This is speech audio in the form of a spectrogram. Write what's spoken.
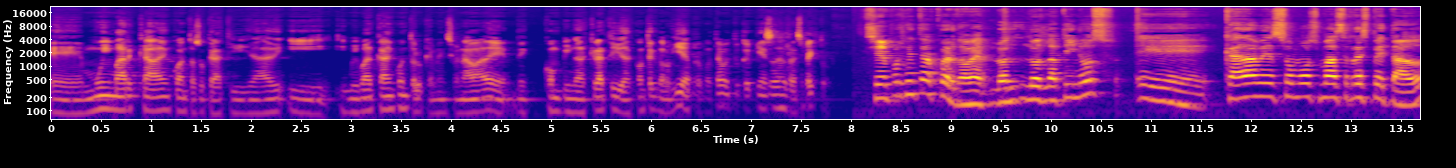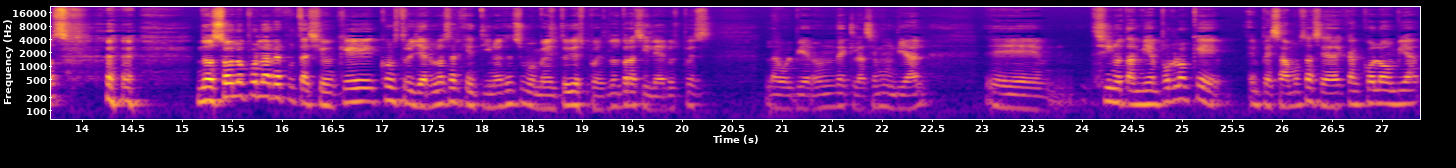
eh, muy marcada en cuanto a su creatividad y, muy marcada en cuanto a lo que mencionaba de, combinar creatividad con tecnología. Pero cuéntame, ¿tú qué piensas al respecto? 100% de acuerdo. A ver, los, los latinos eh, cada vez somos más respetados, no solo por la reputación que construyeron los argentinos en su momento y después los brasileños pues la volvieron de clase mundial, eh, sino también por lo que empezamos a hacer acá en Colombia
